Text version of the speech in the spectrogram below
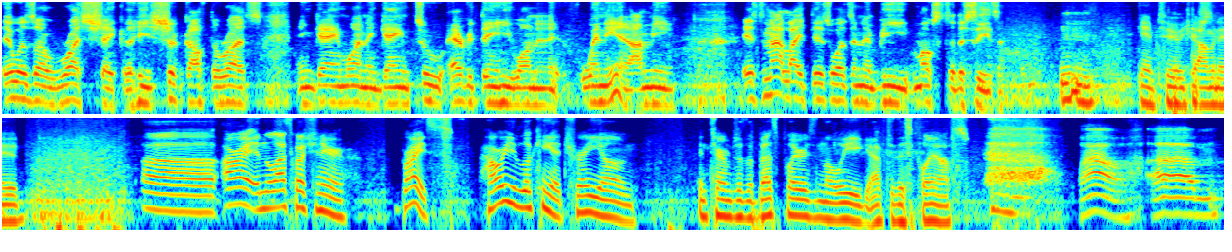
it was a rush shaker. He shook off the rust in game one and game two. Everything he wanted went in. I mean, it's not like this wasn't a beat most of the season. Game two, he dominated. Uh, all right, and the last question here, Bryce, how are you looking at Trae Young in terms of the best players in the league after this playoffs? Wow. Um,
